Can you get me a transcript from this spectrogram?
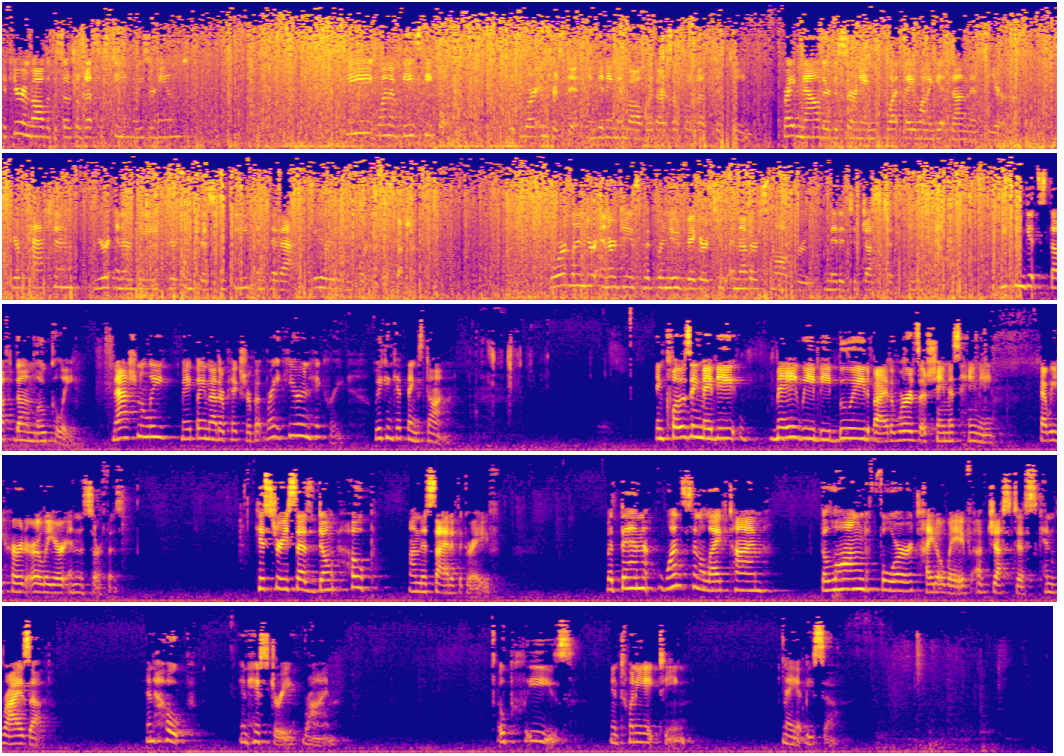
If you're involved with the social justice team, raise your hand. See one of these people if you are interested in getting involved with our social justice team. Right now, they're discerning what they want to get done this year. Your passion, your energy, your interest can feed into that very important discussion. Or lend your energies with renewed vigor to another small group committed to justice in town. We can get stuff done locally. Nationally, maybe another picture, but right here in Hickory, we can get things done. In closing, maybe, may we be buoyed by the words of Seamus Heaney that we heard earlier in the surface. History says don't hope on this side of the grave. But then, once in a lifetime, the longed for tidal wave of justice can rise up, and hope and history rhyme. Oh, please, in 2018, may it be so.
